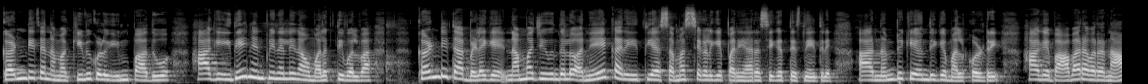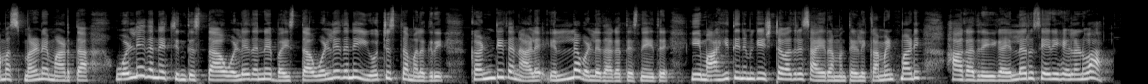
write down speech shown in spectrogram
ಖಂಡಿತ ನಮ್ಮ ಕಿವಿಗಳು ಇಂಪಾದವು. ಹಾಗೆ ಇದೇ ನೆನಪಿನಲ್ಲಿ ನಾವು ಮಲಗ್ತೀವಲ್ವಾ? ಖಂಡಿತ ಬೆಳಗ್ಗೆ ನಮ್ಮ ಜೀವನದಲ್ಲೂ ಅನೇಕ ರೀತಿಯ ಸಮಸ್ಯೆಗಳಿಗೆ ಪರಿಹಾರ ಸಿಗುತ್ತೆ ಸ್ನೇಹಿತರೆ. ಆ ನಂಬಿಕೆಯೊಂದಿಗೆ ಮಲ್ಕೊಳ್ರಿ. ಹಾಗೆ ಬಾಬಾರವರ ನಾಮ ಸ್ಮರಣೆ ಮಾಡ್ತಾ, ಒಳ್ಳೆಯದನ್ನೇ ಚಿಂತಿಸ್ತಾ, ಒಳ್ಳೆಯದನ್ನೇ ಬಯಸ್ತಾ, ಒಳ್ಳೆಯದನ್ನೇ ಯೋಚಿಸ್ತಾ ಮಲಗ್ರಿ. ಖಂಡಿತ ನಾಳೆ ಎಲ್ಲ ಒಳ್ಳೆಯದಾಗತ್ತೆ ಸ್ನೇಹಿತರೆ. ಈ ಮಾಹಿತಿ ನಿಮಗೆ ಇಷ್ಟವಾದರೆ ಸಾಯಿರಾಮ್ ಅಂತೇಳಿ ಕಮೆಂಟ್ ಮಾಡಿ. ಹಾಗಾದರೆ ಈಗ ಎಲ್ಲರೂ ಸೇರಿ ಹೇಳೋಣವಾ?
